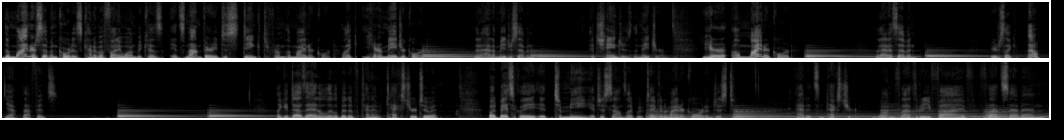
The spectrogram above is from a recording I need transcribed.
The minor seven chord is kind of a funny one because it's not very distinct from the minor chord. Like you hear a major chord, then add a major seven, it changes the nature. You hear a minor chord, that a seven, you're just like, oh, yeah, that fits. Like it does add a little bit of kind of texture to it. But basically it to me it just sounds like we've taken a minor chord and just added some texture. One flat three five, flat seven,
